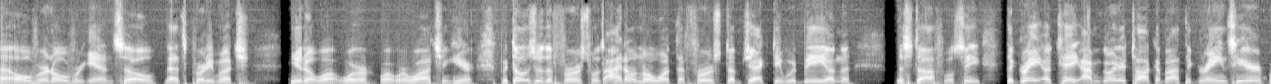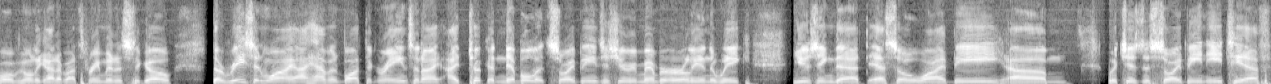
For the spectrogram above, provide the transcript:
uh, over and over again. So that's pretty much, you know, what we're what we're watching here. But those are the first ones. I don't know what the first objective would be on the the stuff. We'll see. The grain. Okay, I'm going to talk about the grains here. Well, we've only got about three minutes to go. The reason why I haven't bought the grains, and I, I took a nibble at soybeans, as you remember, early in the week, using that SOYB, um, which is the soybean ETF.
